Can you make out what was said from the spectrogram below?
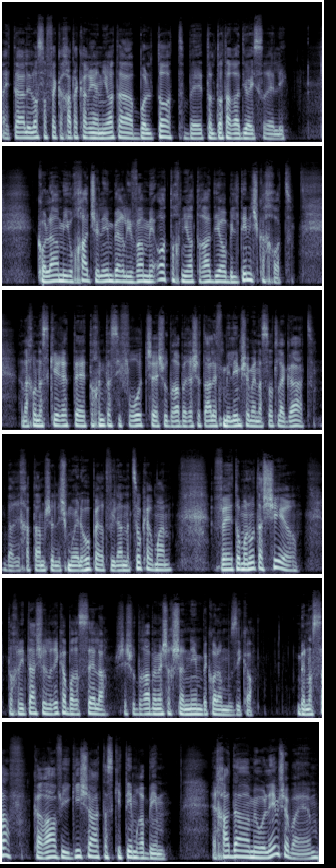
הייתה ללא ספק אחת הקרייניות הבולטות בתולדות הרדיו הישראלי. קולה המיוחד של אימבר ליווה מאות תוכניות רדיו בלתי נשכחות. אנחנו נזכיר את uh, תוכנית הספרות ששודרה ברשת א', מילים שמנסות לגעת, בעריכתם של שמואל הופרט ואילנה צוקרמן, ואת אומנות השיר, תוכניתה של ריקה ברסלה, ששודרה במשך שנים בכל המוזיקה. בנוסף, קראה והגישה תסכיתים רבים. אחד המעולים שבהם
